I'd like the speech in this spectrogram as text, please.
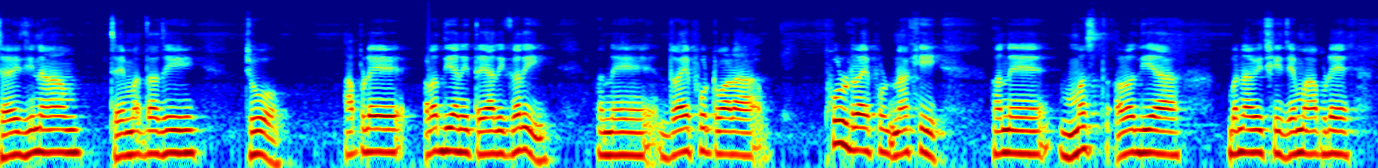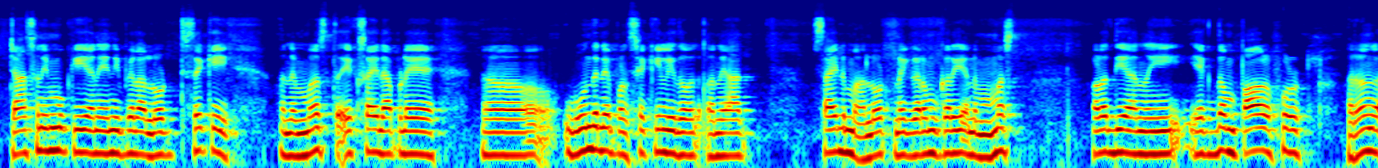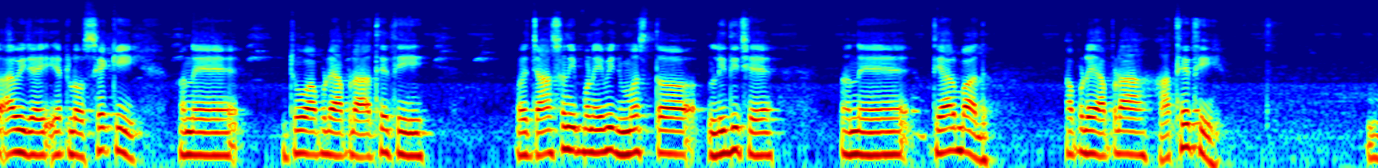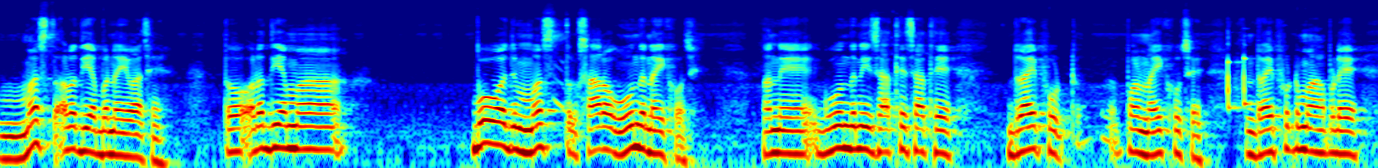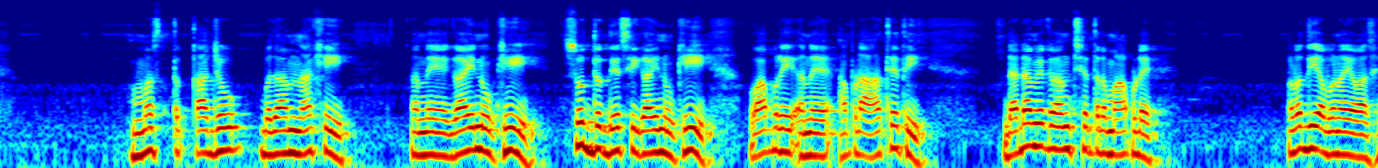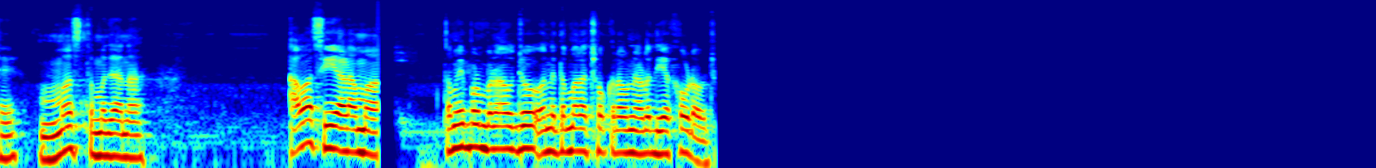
જય જીનામ જય માતાજી. જુઓ, આપણે અળદિયાની તૈયારી કરી અને ડ્રાયફ્રૂટવાળા ફૂલ ડ્રાયફ્રૂટ નાખી અને મસ્ત અળદિયા બનાવી છીએ જેમાં આપણે ચાસણી મૂકી અને એની પહેલાં લોટ શેકી અને મસ્ત એક સાઈડ આપણે ગુંદને પણ શેકી લીધો અને આ સાઈડમાં લોટને ગરમ કરી અને મસ્ત અળદિયાની એકદમ પાવરફુલ રંગ આવી જાય એટલો શેકી અને જો આપણે આપણા હાથેથી હવે ચાસણી પણ એવી જ મસ્ત લીધી છે અને ત્યારબાદ આપણે આપણા હાથેથી મસ્ત અળદિયા બનાવ્યા છે. તો અળદિયામાં બહુ જ મસ્ત સારો ગુંદ નાખ્યો છે અને ગુંદની સાથે સાથે ડ્રાયફ્રૂટ પણ નાખ્યું છે. ડ્રાયફ્રૂટમાં આપણે મસ્ત કાજુ, બદામ નાખી અને ગાયનું ઘી, શુદ્ધ દેશી ગાયનું ઘી વાપરી અને આપણા હાથેથી દાડા મેકરાન ક્ષેત્રમાં આપણે અડદિયા બનાવ્યા છે. મસ્ત મજાના. આવા શિયાળામાં તમે પણ બનાવજો અને તમારા છોકરાઓને અડદિયા ખવડાવજો.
